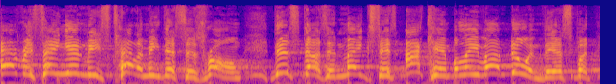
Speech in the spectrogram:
Everything in me's telling me this is wrong. This doesn't make sense. I can't believe I'm doing this, but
